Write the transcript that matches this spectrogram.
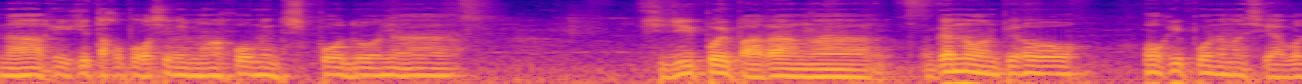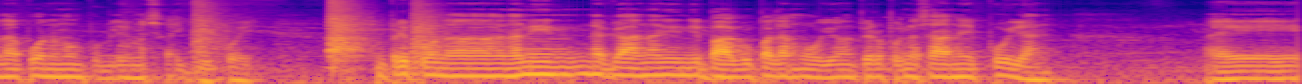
nakikita ko po kasi may mga comments po doon na si Jipoy parang ah, ganun, pero okay po naman siya, wala po namang problema sa kay Jipoy. Siyempre po na nanin, nag, naninibago pa lang ho yun, pero pag nasanay po yan, ay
